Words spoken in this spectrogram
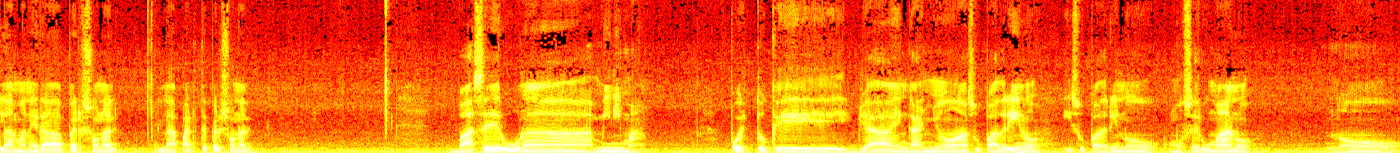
la manera personal, en la parte personal, va a ser una mínima, puesto que ya engañó a su padrino y su padrino como ser humano no,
